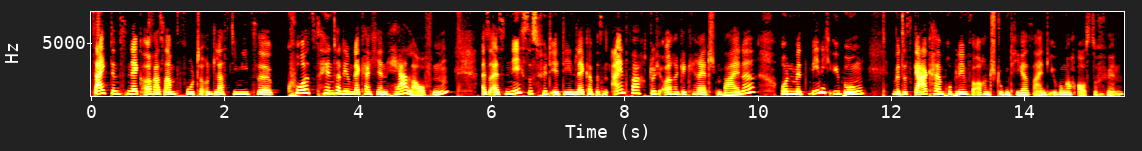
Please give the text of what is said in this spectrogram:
Zeigt den Snack eurer Samtpfote und lasst die Mieze kurz hinter dem Leckerchen herlaufen. Also als nächstes führt ihr den Leckerbissen einfach durch eure gegrätschten Beine und mit wenig Übung wird es gar kein Problem für euren Stubentiger sein, die Übung auch auszuführen.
